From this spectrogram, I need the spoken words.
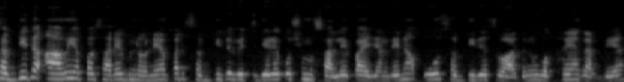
ਸਬਜ਼ੀ ਤਾਂ ਆਮ ਹੀ ਆਪਾਂ ਸਾਰੇ ਬਣਾਉਂਦੇ ਆ, ਪਰ ਸਬਜ਼ੀ ਦੇ ਵਿੱਚ ਜਿਹੜੇ ਕੁਝ ਮਸਾਲੇ ਪਾਏ ਜਾਂਦੇ ਨਾ, ਉਹ ਸਬਜ਼ੀ ਦੇ ਸਵਾਦ ਨੂੰ ਵੱਖਰਿਆਂ ਕਰਦੇ ਆ।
